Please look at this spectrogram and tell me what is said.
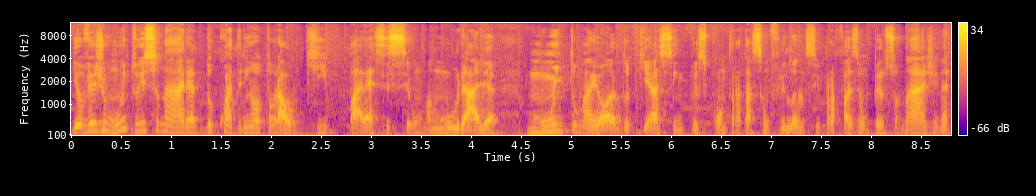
E eu vejo muito isso na área do quadrinho autoral, que parece ser uma muralha muito maior do que a simples contratação freelance para fazer um personagem, né?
